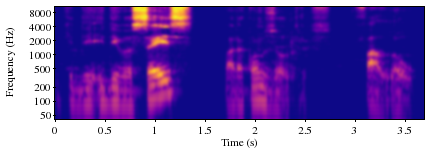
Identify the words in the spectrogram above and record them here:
e de vocês para com os outros. Falou!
